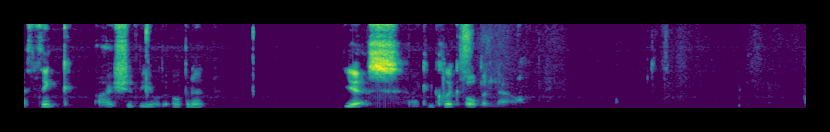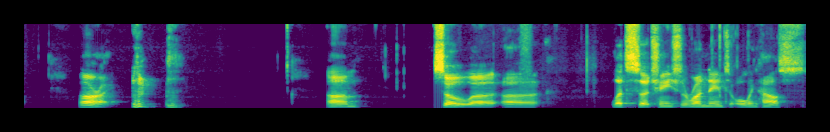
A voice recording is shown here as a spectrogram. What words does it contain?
I think I should be able to open it. Yes, I can click open now. All right. um, so uh, uh, let's uh, change the run name to Olinghouse.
